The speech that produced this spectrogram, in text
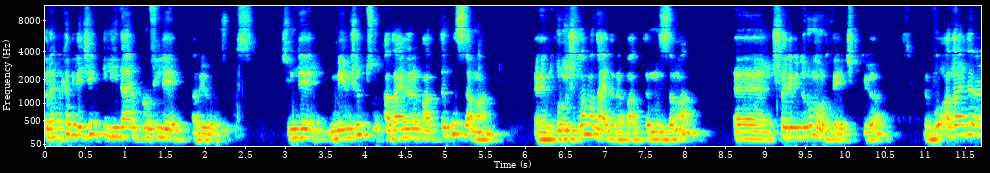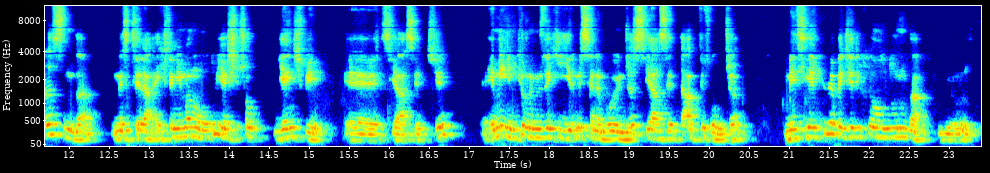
bırakabilecek bir lider profili arıyoruz biz. Şimdi mevcut adaylara baktığımız zaman, e, konuşulan adaylara baktığımız zaman e, şöyle bir durum ortaya çıkıyor. Bu adaylar arasında mesela Ekrem İmamoğlu yaşı çok genç bir e, siyasetçi. Eminim ki önümüzdeki 20 sene boyunca siyasette aktif olacak. Meziyetli ve becerikli olduğunu da biliyoruz.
